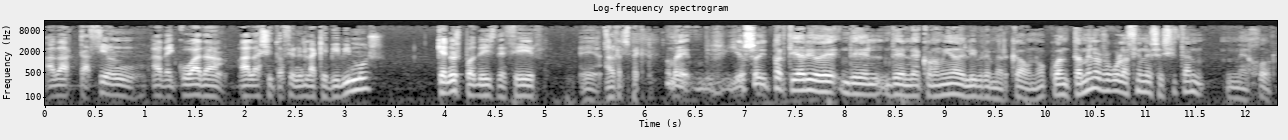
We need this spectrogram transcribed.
adaptación adecuada a la situación en la que vivimos. ¿Qué nos podéis decir eh, al respecto? Hombre, yo soy partidario de, de, la economía de libre mercado, ¿no? Cuanta menos regulaciones existan, mejor.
